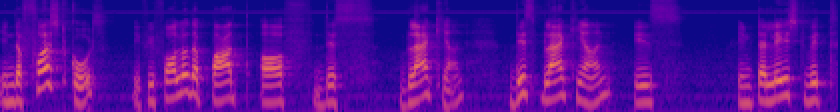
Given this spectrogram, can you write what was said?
in the first course if you follow the path of this black yarn, this black yarn is interlaced with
